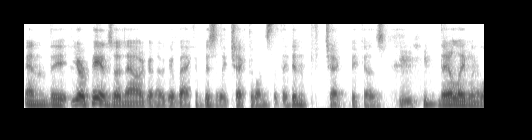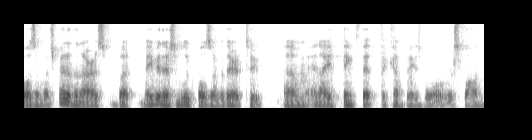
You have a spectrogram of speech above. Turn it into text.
And the Europeans are now going to go back and busily check the ones that they didn't check because mm-hmm. their labeling laws are much better than ours, but maybe there's some loopholes over there too. Um, and I think that the companies will all respond.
